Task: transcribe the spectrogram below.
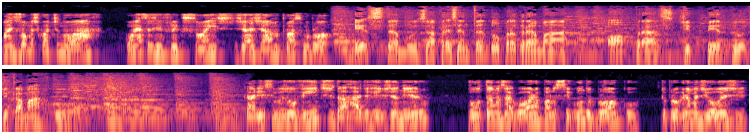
Mas vamos continuar com essas reflexões já já no próximo bloco. Estamos apresentando o programa Obras de Pedro de Camargo. Caríssimos ouvintes da Rádio Rio de Janeiro, voltamos agora para o segundo bloco do programa de hoje,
